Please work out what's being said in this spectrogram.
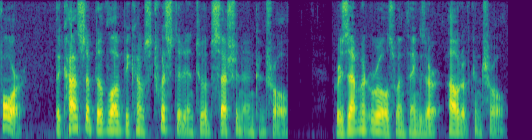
Four, the concept of love becomes twisted into obsession and control. Resentment rules when things are out of control.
